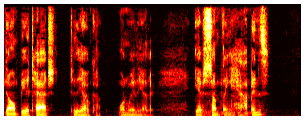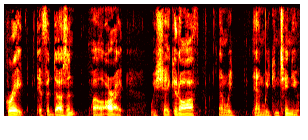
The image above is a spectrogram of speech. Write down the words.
don't be attached to the outcome one way or the other. If something happens, great. If it doesn't, well, all right. We shake it off and we and we continue.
